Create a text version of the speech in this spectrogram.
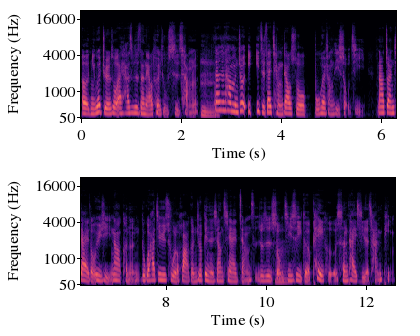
呃，你会觉得说，哎，他是不是真的要退出市场了？嗯，但是他们就一一直在强调说不会放弃手机。那专家也都预期，那可能如果它继续出的话，可能就变成像现在这样子，就是手机是一个配合生态系的产品，嗯、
